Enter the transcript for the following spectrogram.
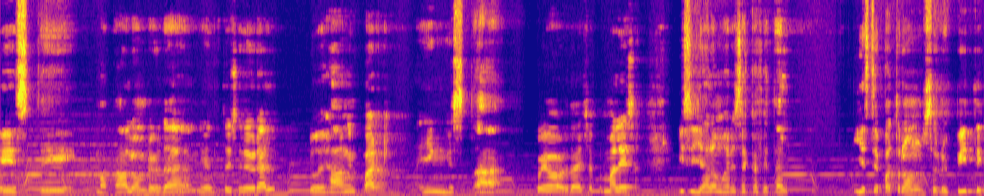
este, mataba al hombre, ¿verdad? A nivel de tallo cerebral, lo dejaban en el parque, ahí en esta cueva, ¿verdad? Hecha por maleza, y si ya la mujer hasta el cafetal. Y este patrón se repite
